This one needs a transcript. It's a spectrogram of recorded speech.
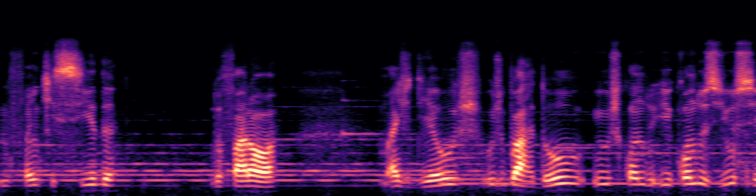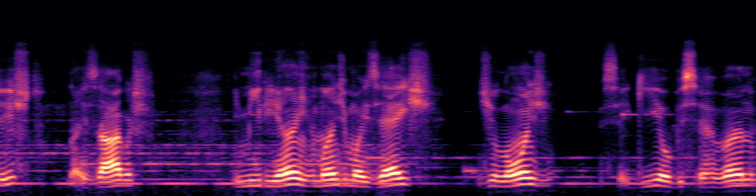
infanticida do faraó. Mas Deus os guardou e os condu e conduziu o cesto nas águas. E Miriam, irmã de Moisés, de longe, seguia observando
